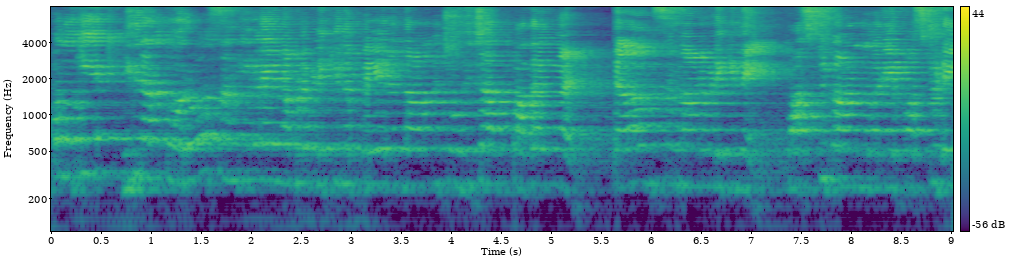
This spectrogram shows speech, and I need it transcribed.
അപ്പൊ നോക്കിയേ ഇതിനകത്ത് ഓരോ സംഖ്യകളെയും നമ്മൾ വിളിക്കുന്ന പേരെന്താണെന്ന് ചോദിച്ചാൽ പദങ്ങൾ ടേംസ് എന്നാണ് വിളിക്കുന്നത് ഫസ്റ്റ് കാണുന്നവനെ ഫസ്റ്റ് ഡേ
